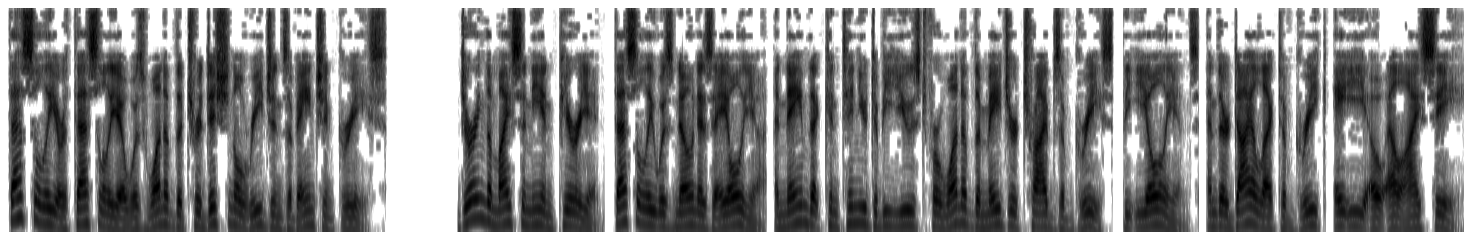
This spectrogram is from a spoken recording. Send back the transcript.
Thessaly or Thessalia was one of the traditional regions of ancient Greece. During the Mycenaean period, Thessaly was known as Aeolia, a name that continued to be used for one of the major tribes of Greece, the Aeolians, and their dialect of Greek, Aeolic.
